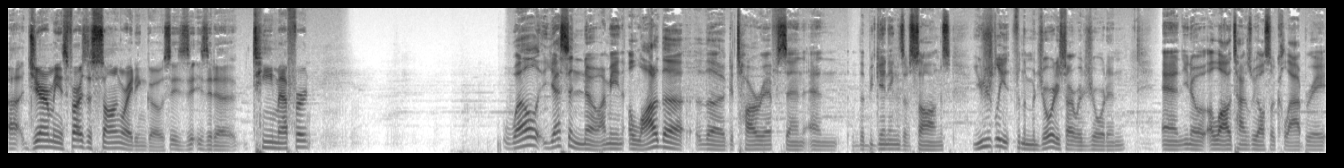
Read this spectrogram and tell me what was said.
uh, Jeremy, as far as the songwriting goes, is is it a team effort? Well, yes and no. I mean, a lot of the the guitar riffs and and the beginnings of songs usually, for the majority, start with Jordan, and you know, a lot of times we also collaborate.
